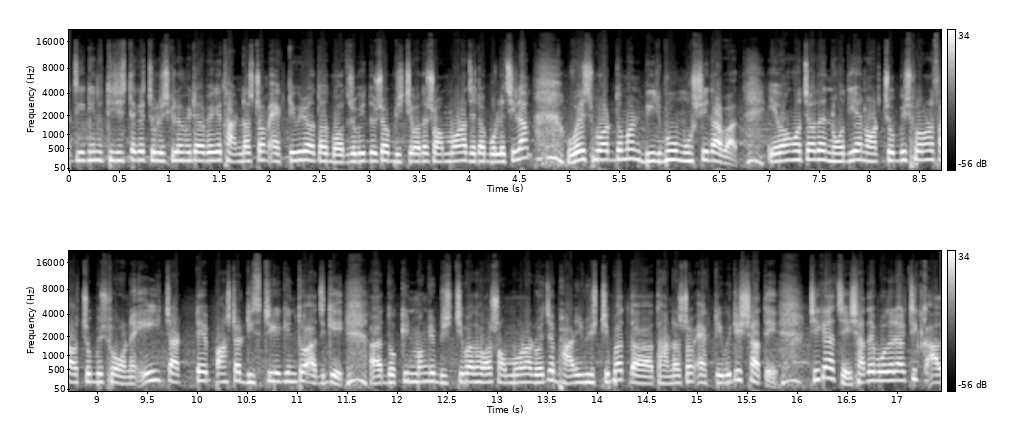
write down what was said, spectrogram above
আজকে কিন্তু তিরিশ থেকে চল্লিশ কিলোমিটার বেগে থান্ডাস্টম অ্যাক্টিভিটি অর্থাৎ বজ্রবিদ্যুৎ সব বৃষ্টিপাতের সম্ভাবনা যেটা বলেছিলাম, ওয়েস্ট বর্ধমান, বীরভূম, মুর্শিদাবাদ এবং হচ্ছে আমাদের নদিয়া নর্থ চব্বিশ পরগনা সাউথ চব্বিশ পরগনা, এই চারটে, পাঁচটা ডিস্ট্রিক্টে কিন্তু আজকে দক্ষিণবঙ্গে বৃষ্টিপাত হওয়ার সম্ভাবনা রয়েছে, ভারী বৃষ্টিপাত থান্ডাস্টম অ্যাক্টিভিটির সাথে। ঠিক আছে? সাথে বলে রাখছি, কাল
